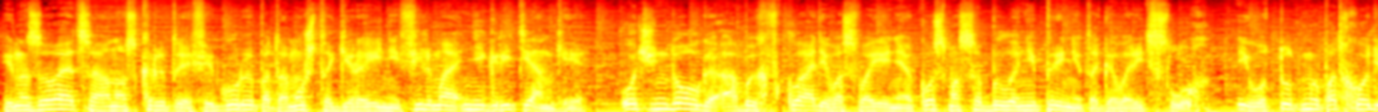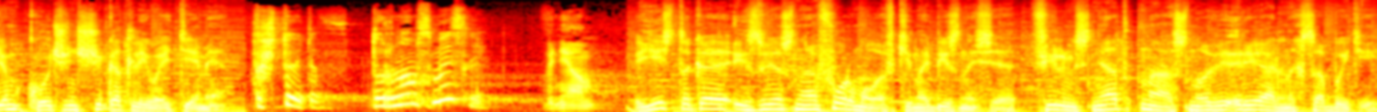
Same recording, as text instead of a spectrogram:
И называется оно «Скрытые фигуры», потому что героини фильма – негритянки. Очень долго об их вкладе в освоение космоса было не принято говорить вслух. И вот тут мы подходим к очень щекотливой теме. Что это, в дурном смысле? В нем. Есть такая известная формула в кинобизнесе. Фильм снят на основе реальных событий.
